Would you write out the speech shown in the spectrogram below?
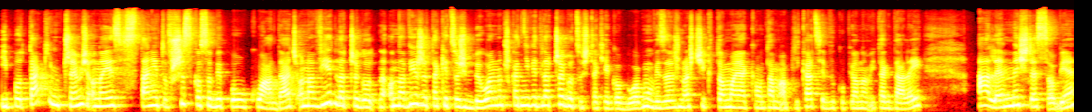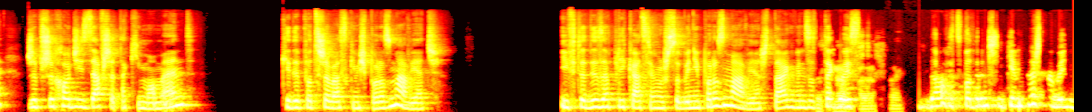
i po takim czymś ona jest w stanie to wszystko sobie poukładać. Ona wie, dlaczego, ona wie, że takie coś było, ale na przykład nie wie, dlaczego coś takiego było. Mówię, w zależności kto ma jaką tam aplikację wykupioną i tak dalej. Ale myślę sobie, że przychodzi zawsze taki moment, kiedy potrzeba z kimś porozmawiać. I wtedy z aplikacją już sobie nie porozmawiasz, tak? Więc od tak tego jest. Tak. No, z podręcznikiem też sobie nie,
